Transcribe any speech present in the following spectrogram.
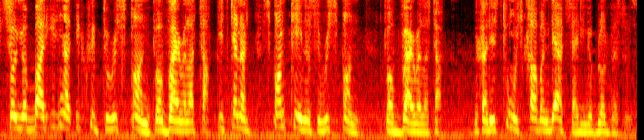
So your body is not equipped to respond to a viral attack. It cannot spontaneously respond to a viral attack because there's too much carbon dioxide in your blood vessels.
